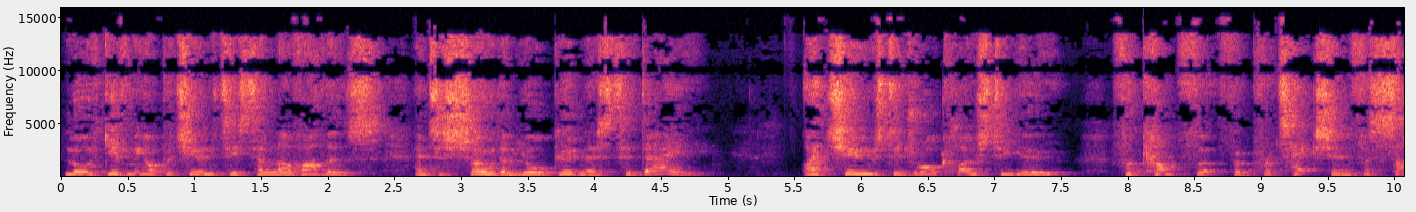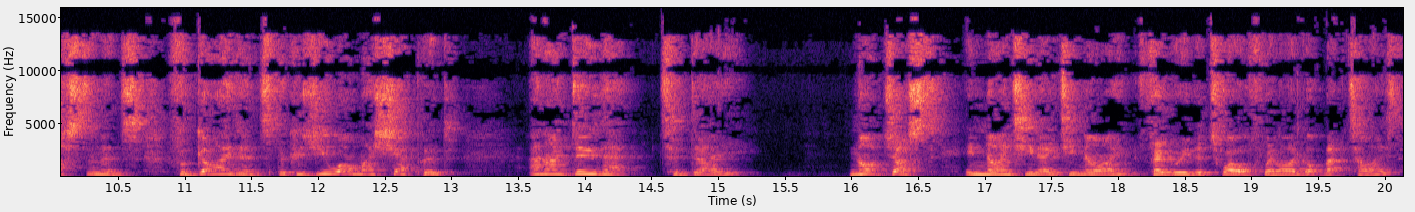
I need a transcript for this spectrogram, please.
Lord, give me opportunities to love others and to show them your goodness today. I choose to draw close to you for comfort, for protection, for sustenance, for guidance, because you are my shepherd. And I do that today. Not just in 1989, February the 12th, when I got baptized.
